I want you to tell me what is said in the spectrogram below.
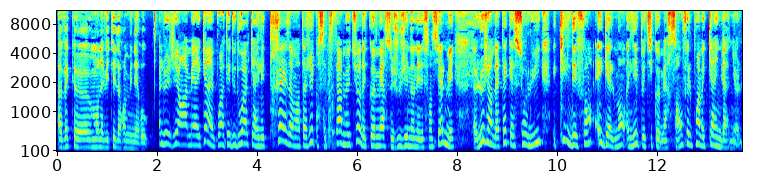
avec euh, mon invité Laurent Munero. Le géant américain est pointé du doigt car il est très avantagé par cette fermeture des commerces jugés non essentiels, mais euh, le géant de la tech assure lui qu'il défend également les petits commerçants. On fait le point avec Karine Vergnol.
